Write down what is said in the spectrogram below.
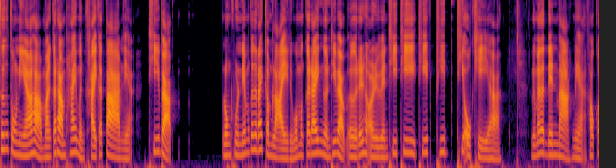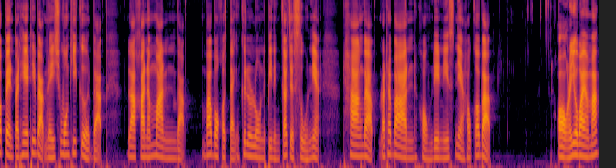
ซึ่งตรงนี้ค่ะ มันก็ทำให้เหมือนใครก็ตามเนี่ยที่แบบ ลงทุนเนี้ยมันก็จะได้กำไรหรือว่ามันก็ได้เงินที่แบบเออได้ revenue ที่ที่ที่ที่ที่โอเคค่ะ หรือแม้แต่เดนมาร์กเนี่ยเขาก็เป็นประเทศที่แบบในช่วงที่เกิดแบบราคาน้ำมันแบบบ้าบอคอแตกขึ้นลงในปี 1970 เนี่ย ทางแบบรัฐบาลของ Danish เนี่ยเขาก็แบบออกนโยบายมามาก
